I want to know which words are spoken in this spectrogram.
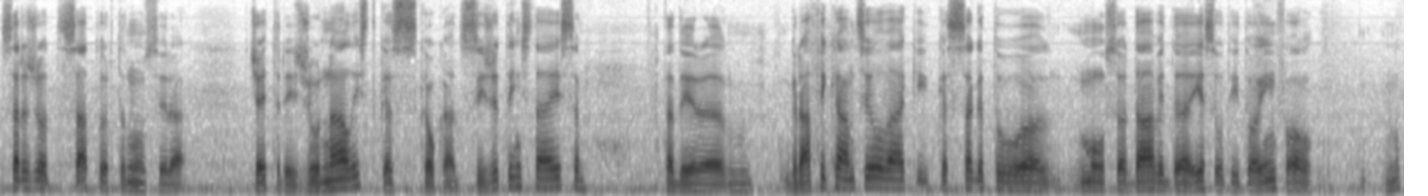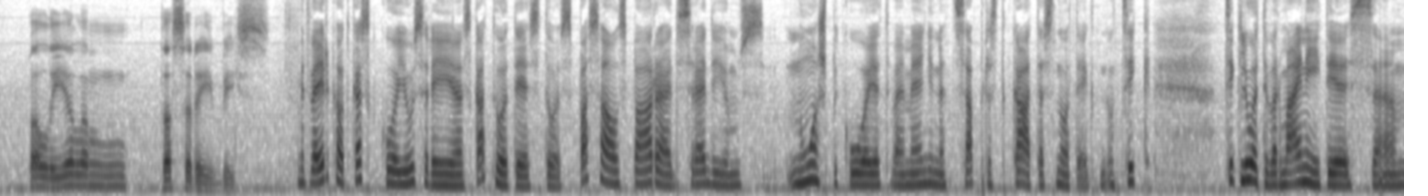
saražot saturu. Tad mums ir četri žurnālisti, kas kaut kādus sižetiņus taisa Tad ir um, grafikām cilvēki, kas sagatavo mūsu ar Dāvida iesūtīto info. Nu, pa lielam tas arī viss. Bet vai ir kaut kas, ko jūs arī skatoties tos pasaules pārraides redzējumus, nošpikojat vai mēģināt saprast, kā tas notiek? Nu, cik, cik ļoti var mainīties um,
